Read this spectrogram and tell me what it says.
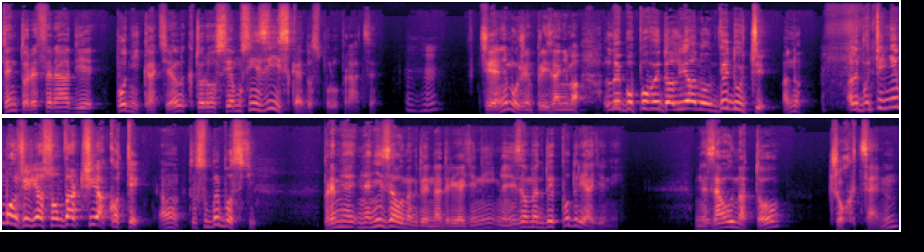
tento referát je podnikateľ, ktorého si ja musím získať do spolupráce. Čiže ja nemôžem prísť za ním lebo povedal Jano, vedúci. Áno. Alebo ty nemôžeš, ja som väčší ako ty. Áno, to sú blbosti. Pre mňa, mňa nezaujíma, kto je nadriadený, mňa nezaujíma, kto je podriadený. Mňa zaujíma to, čo chcem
